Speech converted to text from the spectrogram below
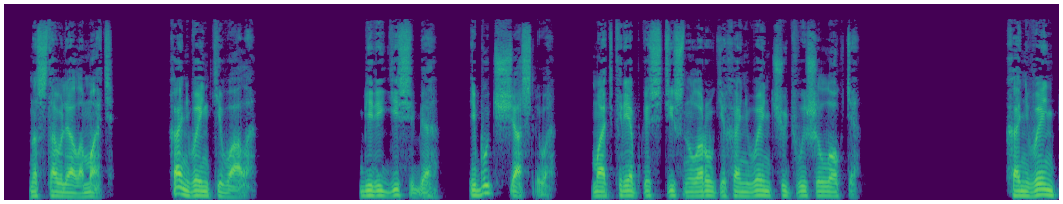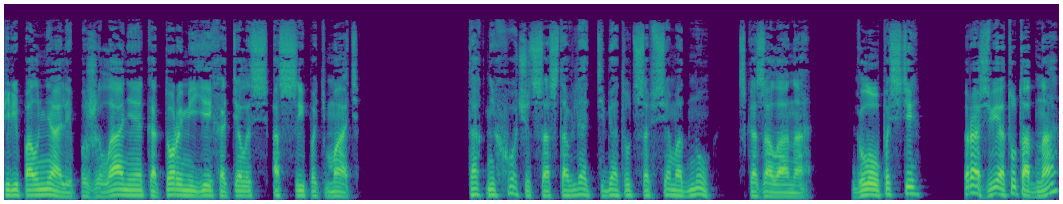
— наставляла мать. Ханьвэнь кивала. «Береги себя и будь счастлива». Мать крепко стиснула руки Ханьвэнь чуть выше локтя. Ханьвэнь переполняли пожелания, которыми ей хотелось осыпать мать. «Так не хочется оставлять тебя тут совсем одну», — сказала она. «Глупости? Разве я тут одна?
